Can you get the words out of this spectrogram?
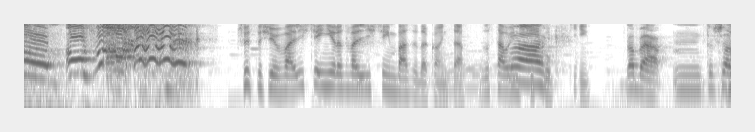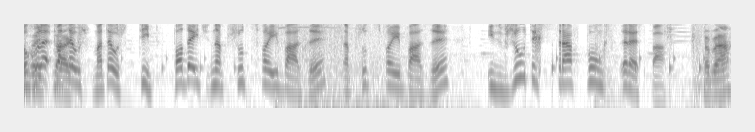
O! O, fuck! Wszyscy się wywaliście i nie rozwaliliście im bazy do końca. Zostały im trzy kubki. Dobra, mm, to trzeba W ogóle, zrobić tak. Mateusz, Mateusz, tip. Podejdź na przód swojej bazy, na przód swojej bazy i w żółtych straw punkt respa. Dobra.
